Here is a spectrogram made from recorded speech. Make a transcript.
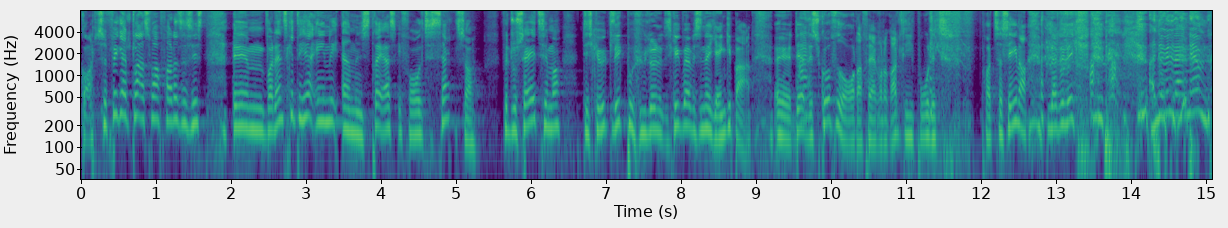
Godt, så fik jeg et klart svar fra dig til sidst. Øhm, hvordan skal det her egentlig administreres i forhold til salg så? For du sagde til mig, det skal jo ikke ligge på hylderne, det skal ikke være ved siden af Yankee. Øh, det er lidt skuffet over dig, for jeg kunne da godt lige bruge lidt på at senere. Lad det ligge. og det vil være nemt.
